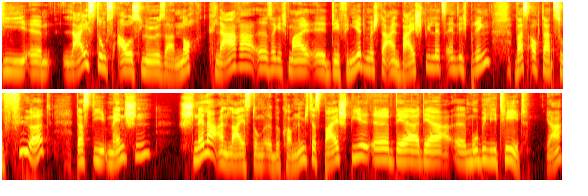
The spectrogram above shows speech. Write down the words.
die ähm, Leistungsauslöser noch klarer, äh, sage ich mal, äh, definiert. Möchte ein Beispiel letztendlich bringen, was auch dazu führt, dass die Menschen schneller an Leistung äh, bekommen. Nämlich das Beispiel äh, der, der äh, Mobilität. Ja,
